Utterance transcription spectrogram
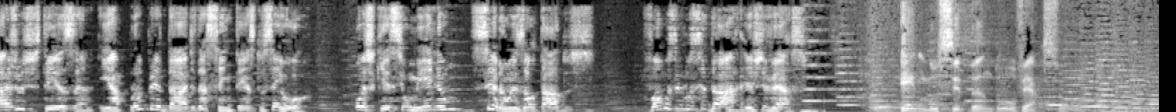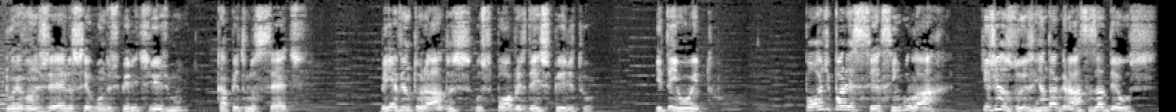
a justeza e a propriedade da sentença do Senhor. Os que se humilham serão exaltados. Vamos elucidar este verso. Elucidando o verso. Do Evangelho segundo o Espiritismo, capítulo 7. Bem-aventurados os pobres de espírito Item 8. Pode parecer singular que Jesus renda graças a Deus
